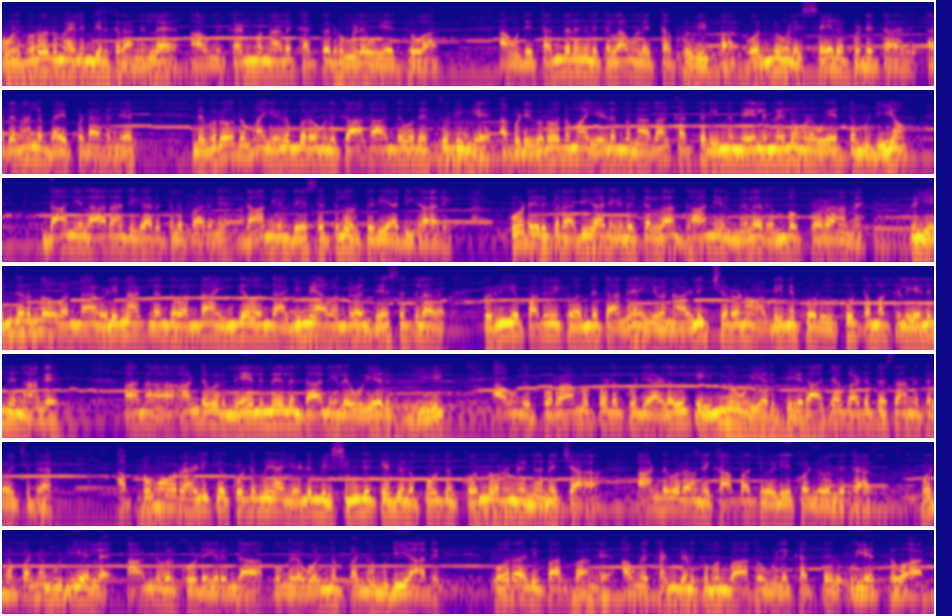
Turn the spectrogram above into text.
உங்களுக்கு விரோதமாக எழும்பி இருக்கிறாங்கல்ல அவங்க கண் முன்னால கத்தர் உங்களை உயர்த்துவார். அவங்களுடைய தந்திரங்களுக்கெல்லாம் உங்களை தப்பு வைப்பார். ஒன்று உங்களை சேரப்படுத்தாது அதனால பயப்படாதுங்க. இந்த விரோதமாக எழும்புறவங்களுக்காக ஆண்டவரை துதிங்க. அப்படி விரோதமாக எழும்புனாதான் கத்தர் இன்னும் மேலும் மேலும் உங்களை உயர்த்த முடியும். தானியல் ஆறாம் அதிகாரத்துல பாருங்க. தானியல் தேசத்துல ஒரு பெரிய அதிகாரி. கூட இருக்கிற அதிகாரிகளுக்கெல்லாம் தானியல் மேல ரொம்ப பொறாமை. இவன் எங்க வந்தான் வெளிநாட்டிலேருந்து வந்தான் இங்கே வந்து அடிமையாக வந்தவன் தேசத்தில் பெரிய பதவிக்கு வந்துட்டானே இவன் அழிச்சிடணும் அப்படின்னு ஒரு கூட்ட மக்கள் எழும்பினாங்க. ஆனால் ஆண்டவர் மேலும் மேலும் தானியில உயர்த்தி அவங்க பொறாமப்படக்கூடிய அளவுக்கு இன்னும் உயர்த்தி ராஜாவுக்கு அடுத்த ஸ்தானத்தில் வச்சுட்டார். அப்பவும் ஒரு அழிக்க கொடுமையாக எழும்பி சிங்க கேபியில் போட்டு கொன்னோருன்னு நினைச்சா ஆண்டவர் அவனை காப்பாற்றி வெளியே கொண்டு வந்துட்டார். ஒண்ணும் பண்ண முடியல. ஆண்டவர் கூட இருந்தா உங்களை ஒண்ணும் பண்ண முடியாது. போராடி பார்ப்பாங்க. அவங்க கண்களுக்கு முன்பாக உங்களை கத்தர் உயர்த்துவார்.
